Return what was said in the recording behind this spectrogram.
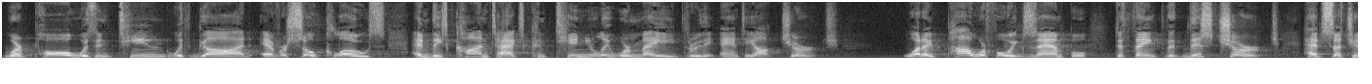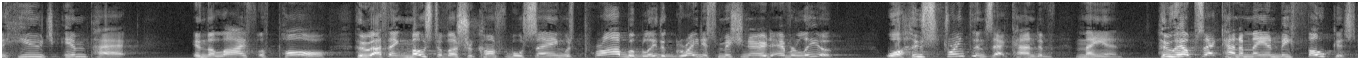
where Paul was in tune with God ever so close, and these contacts continually were made through the Antioch church. What a powerful example to think that this church had such a huge impact in the life of Paul, who I think most of us are comfortable saying was probably the greatest missionary to ever live. Well, who strengthens that kind of man? Who helps that kind of man be focused?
